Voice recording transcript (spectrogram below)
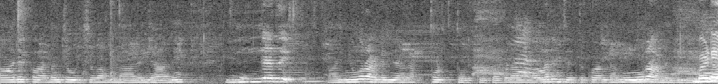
ആര് കടം ചോദിച്ചു വന്നാലും ഞാൻ ഇല്ലത്. അഞ്ഞൂറാണെങ്കിൽ ഞാൻ ആരും നൂറാണെങ്കിൽ ഇവിടെ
